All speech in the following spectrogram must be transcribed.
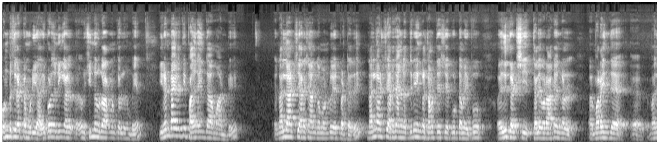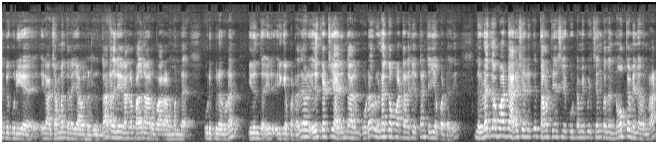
ஒன்று திரட்ட முடியாது. இப்பொழுது நீங்கள் ஒரு சின்ன உதாரணம் சொல்லுகின்றேன் இரண்டாயிரத்தி பதினைந்தாம் ஆண்டு நல்லாட்சி அரசாங்கம் ஒன்று ஏற்பட்டது. நல்லாட்சி அரசாங்கத்திலே எங்கள் தமிழ் தேசிய கூட்டமைப்பு எதிர்க்கட்சி தலைவராக எங்கள் மறைந்த மதிப்புக்குரிய இரா சம்பந்தனையா அவர்கள் இருந்தார். அதிலே நாங்கள் பதினாறு பாராளுமன்ற உறுப்பினருடன் இருந்த இருக்கப்பட்டது. அவர் எதிர்க்கட்சியாக இருந்தாலும் கூட ஒரு இணக்கப்பாட்டு அரசியல் தான் செய்யப்பட்டது. இந்த இணக்கப்பாட்டு அரசியலுக்கு தமிழ் தேசிய கூட்டமைப்பு சென்றதன் நோக்கம் என்னவென்றால்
